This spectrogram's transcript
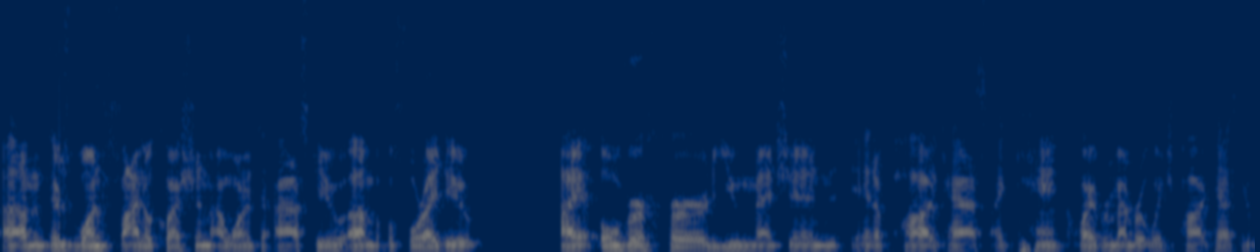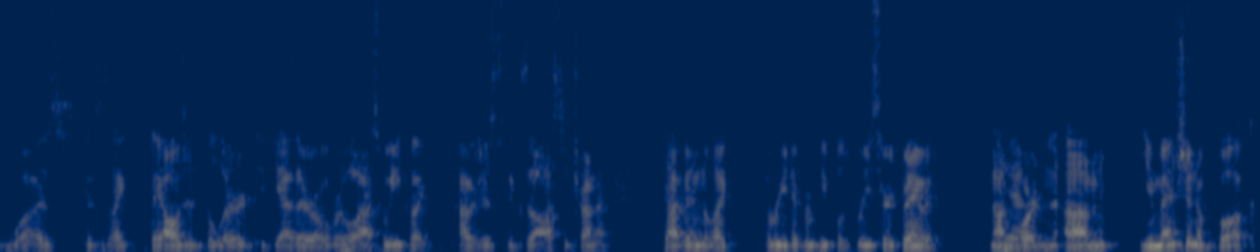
Um there's one final question I wanted to ask you. Um but before I do, I overheard you mention in a podcast, I can't quite remember which podcast it was because like they all just blurred together over the last week. Like I was just exhausted trying to dive into like three different people's research. But anyways, not Yeah. important. Um, you mentioned a book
